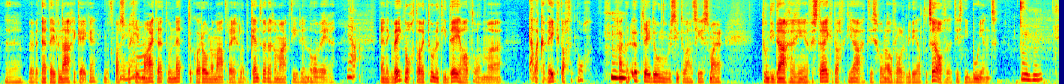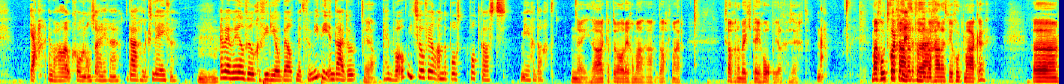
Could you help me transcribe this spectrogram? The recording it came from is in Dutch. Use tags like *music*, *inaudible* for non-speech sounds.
Eh, we hebben het net even nagekeken. Dat was Ja. begin maart, hè, toen net de coronamaatregelen bekend werden gemaakt hier in Noorwegen. Ja. En ik weet nog dat ik toen het idee had om eh, elke week, dacht ik nog, ga ik *laughs* een update doen hoe de situatie is. Maar toen die dagen gingen verstrijken, dacht ik, ja, het is gewoon overal in de wereld hetzelfde. Het is niet boeiend. Mhm. Ja, en we hadden ook gewoon ons eigen dagelijks leven. Mhm. En we hebben heel veel gevideobeld met familie. En daardoor Ja, hebben we ook niet zoveel aan de post podcasts meer gedacht. nee, nou, ik heb er wel regelmatig aan gedacht, maar ik zag er een beetje tegenop, eerlijk gezegd. Nou. Maar goed, we gaan, het, eh, we gaan het weer goed maken. Eh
